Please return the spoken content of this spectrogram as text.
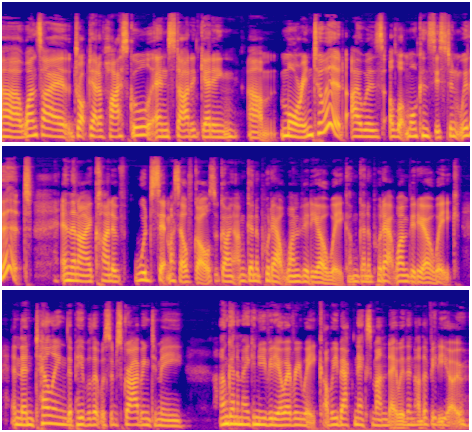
uh, once I dropped out of high school and started getting um, more into it, I was a lot more consistent with it. And then I kind of would set myself goals of going, I'm going to put out one video a week. I'm going to put out one video a week. And then telling the people that were subscribing to me, I'm going to make a new video every week. I'll be back next Monday with another video.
